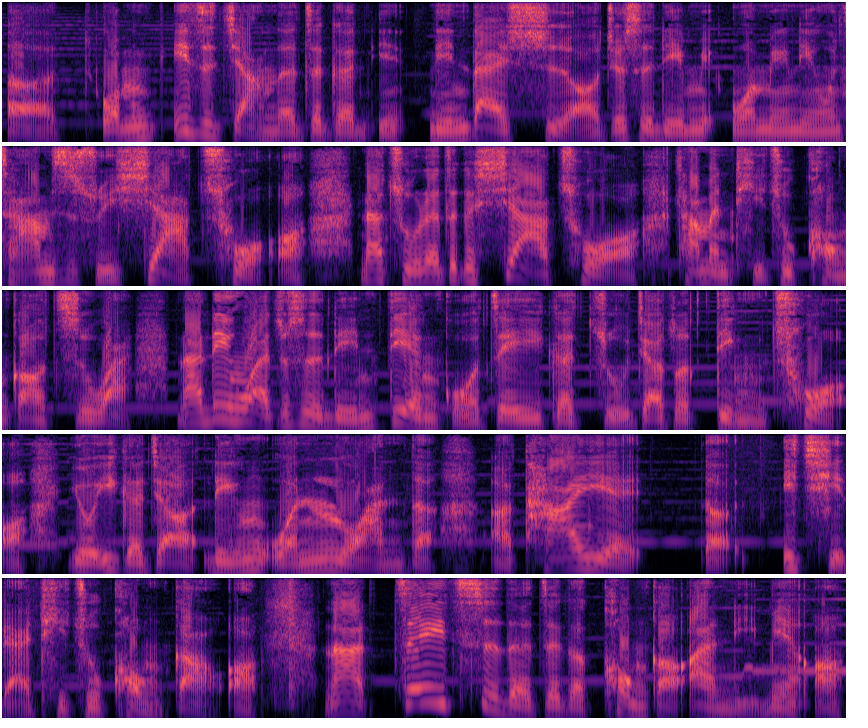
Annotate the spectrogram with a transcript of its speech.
呃，我们一直讲的这个林林代氏哦，就是林文明、林文昌，他们是属于下错哦。那除了这个下错哦，他们提出控告之外，那另外就是林殿国这一个组叫做顶错哦，有一个叫林文鸾的啊，他也。呃，一起来提出控告哦。那这一次的这个控告案里面啊、哦，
